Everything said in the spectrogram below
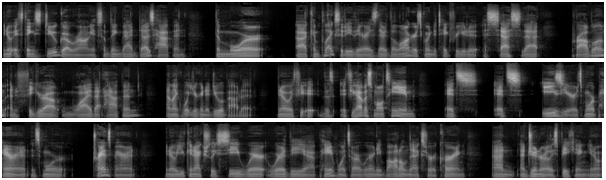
you know if things do go wrong if something bad does happen the more uh, complexity there is there, the longer it's going to take for you to assess that problem and figure out why that happened and like what you're going to do about it. You know, if you if you have a small team, it's it's easier, it's more apparent, it's more transparent. You know, you can actually see where where the uh, pain points are, where any bottlenecks are occurring, and and generally speaking, you know,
